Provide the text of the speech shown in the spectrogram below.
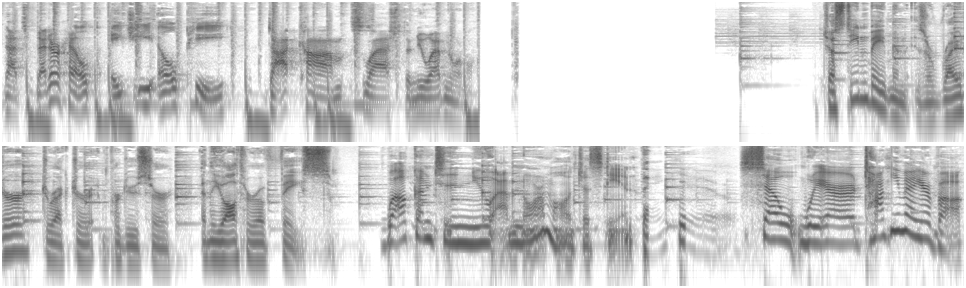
That's betterhelp, H-E-L-P dot com slash the new abnormal. Justine Bateman is a writer, director, and producer, and the author of Face. Welcome to the new abnormal, Justine. Thank you. So, we're talking about your book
